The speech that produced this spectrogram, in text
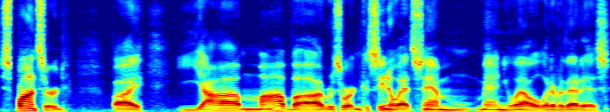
sponsored by Yamava Resort and Casino at San Manuel, whatever that is.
